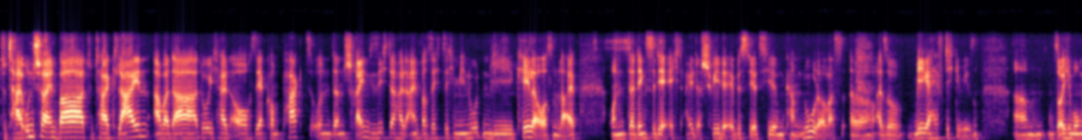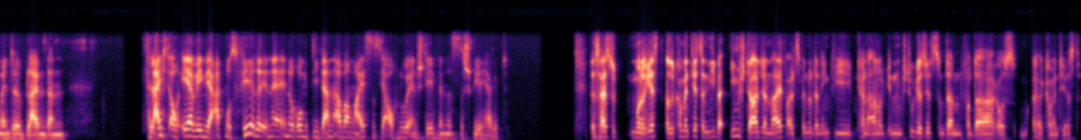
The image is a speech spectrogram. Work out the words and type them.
total unscheinbar, total klein, aber dadurch halt auch sehr kompakt und dann schreien die sich da halt einfach 60 Minuten die Kehle aus dem Leib. Und da denkst du dir echt, alter Schwede, ey, bist du jetzt hier im Camp Nou oder was? Äh, also mega heftig gewesen. Ähm, und solche Momente bleiben dann vielleicht auch eher wegen der Atmosphäre in Erinnerung, die dann aber meistens ja auch nur entsteht, wenn es das Spiel hergibt. Das heißt, du moderierst, also kommentierst dann lieber im Stadion live, als wenn du dann irgendwie, keine Ahnung, im Studio sitzt und dann von da heraus äh, kommentierst.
